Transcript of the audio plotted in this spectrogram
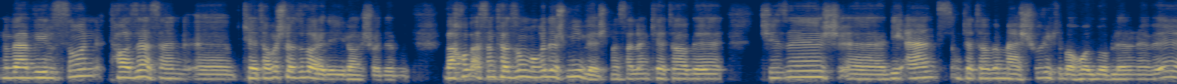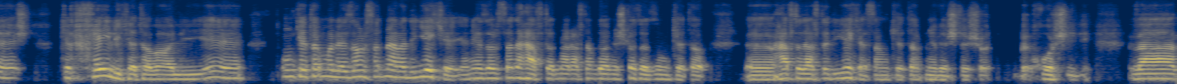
و ویلسون تازه اصلا کتابش تازه وارد ایران شده بود. و خب اصلا تازه اون موقع داشت میوشت مثلا کتاب چیزش دی انتس اون کتاب مشهوری که با هول دوبلر نوشت که خیلی کتاب عالیه اون کتاب مال 1991 یعنی 1170 من رفتم دانشگاه تازه اون کتاب 70 71 اصلا اون کتاب نوشته شد خورشیدی. و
